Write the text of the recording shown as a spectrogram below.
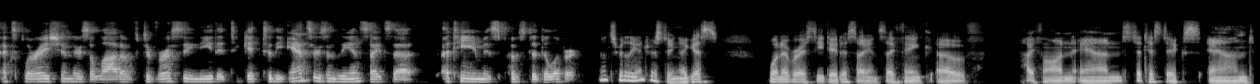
exploration. There's a lot of diversity needed to get to the answers and the insights that a team is supposed to deliver. That's really interesting. I guess whenever I see data science, I think of Python and statistics. And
